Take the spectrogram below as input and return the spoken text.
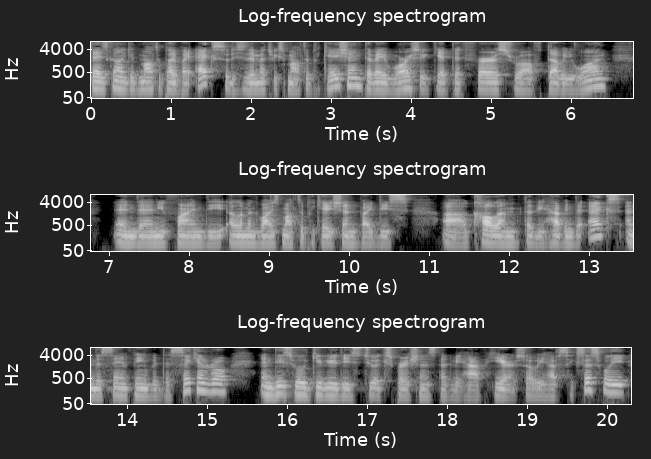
that is going to get multiplied by x. So this is a matrix multiplication. The way it works, you get the first row of W1, and then you find the element-wise multiplication by this uh, column that we have in the x, and the same thing with the second row, and this will give you these two expressions that we have here. So we have successfully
